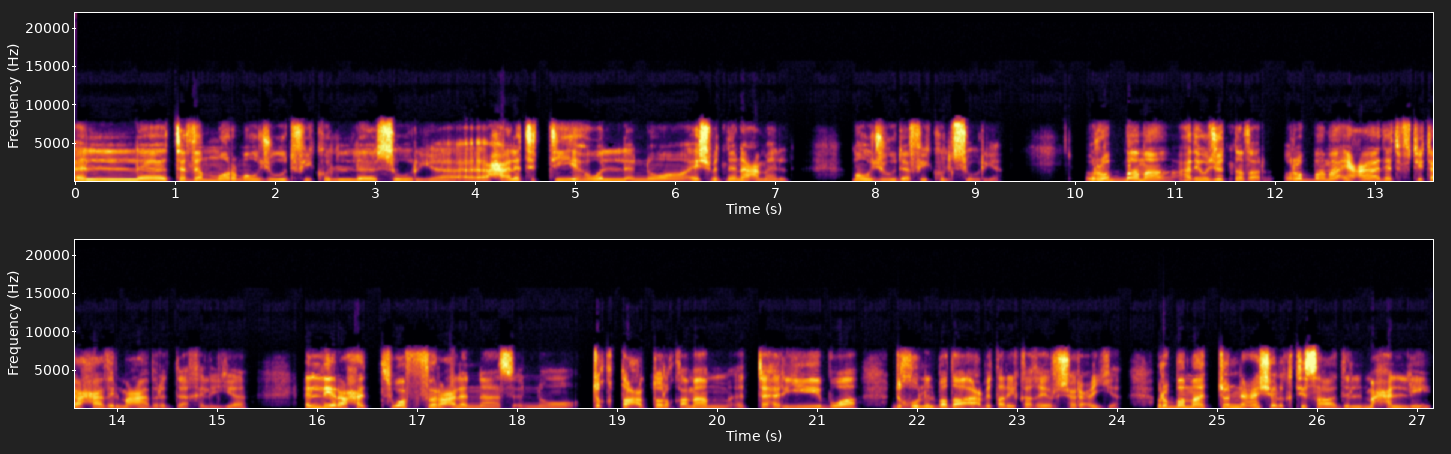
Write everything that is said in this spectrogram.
التذمر موجود في كل سوريا. حالة التيه وانه إيش بدنا نعمل موجودة في كل سوريا. ربما هذه وجهة نظر ربما إعادة افتتاح هذه المعابر الداخلية اللي راح توفر على الناس أنه تقطع الطرق أمام التهريب ودخول البضائع بطريقة غير شرعية. ربما تنعش الاقتصاد المحلي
